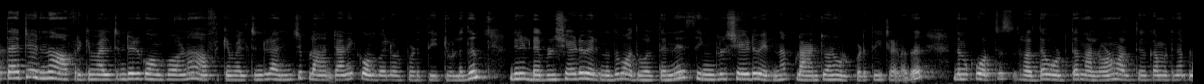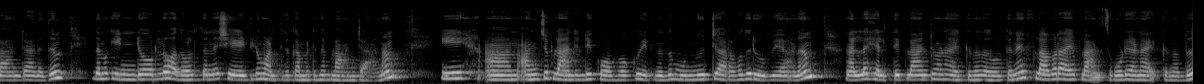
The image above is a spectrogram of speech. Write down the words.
അടുത്തായിട്ട് വരുന്ന ആഫ്രിക്കൻ വെൽറ്റിന്റെ ഒരു കോംബോ ആണ്. ആഫ്രിക്കൻ വെൽറ്റിന്റെ ഒരു അഞ്ച് പ്ലാന്റാണ് ഈ കോംബോയിൽ ഉൾപ്പെടുത്തിയിട്ടുള്ളത്. ഇതിൽ ഡബിൾ ഷെയ്ഡ് വരുന്നതും അതുപോലെ തന്നെ സിംഗിൾ ഷെയ്ഡ് വരുന്ന പ്ലാന്റുമാണ് ഉൾപ്പെടുത്തിയിട്ടുള്ളത്. നമുക്ക് കുറച്ച് ശ്രദ്ധ കൊടുത്താൽ നല്ലോണം വളർത്തിയെടുക്കാൻ പറ്റുന്ന പ്ലാന്റാണിത് നമുക്ക് ഇൻഡോറിലും അതുപോലെ തന്നെ ഷെയ്ഡിലും വളർത്തിയെടുക്കാൻ പറ്റുന്ന പ്ലാന്റാണ് ഈ അഞ്ച് പ്ലാന്റിന്റെ കോംബോക്ക് വരുന്നത് മുന്നൂറ്റി അറുപത് രൂപയാണ്. നല്ല ഹെൽത്തി പ്ലാന്റുമാണ് അയക്കുന്നത്. അതുപോലെ തന്നെ ഫ്ലവർ ആയ പ്ലാന്റ്സും കൂടിയാണ് അയക്കുന്നത്.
